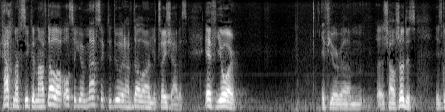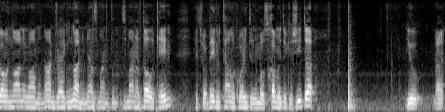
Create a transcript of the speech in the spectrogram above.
Kach mafsikin havdalah. Also, you're mafsik to do it havdalah on mitzvah Shabbos. If you're if your um, shal is going on and on and on, dragging on, and now Zman, Zman Havdalah came, it's Rabbeinu Tam according to the most Chamer de Kashita. You right,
